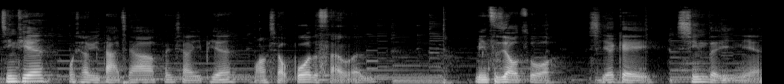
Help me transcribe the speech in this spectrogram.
今天，我想与大家分享一篇王小波的散文，名字叫做《写给新的一年》。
